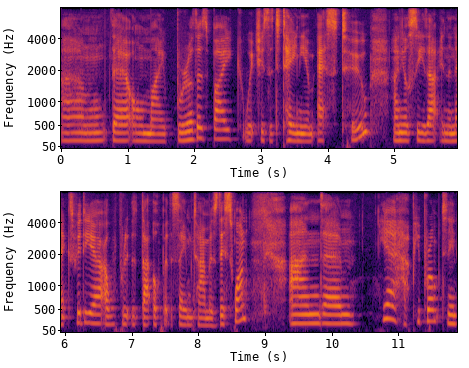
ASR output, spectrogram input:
Um, they're on my brother's bike which is a titanium S2 and you'll see that in the next video. I will put that up at the same time as this one and um, yeah, happy Bromptoning.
